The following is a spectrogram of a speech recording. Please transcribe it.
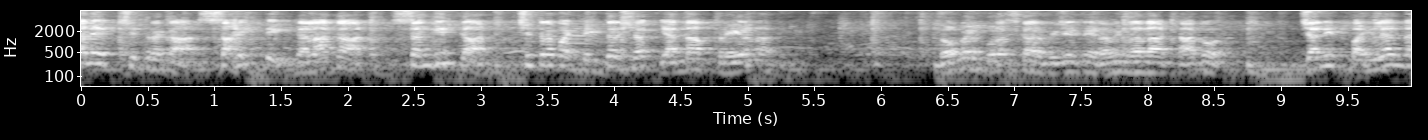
अनेक चित्रकार साहित्यिक कलाकार संगीतकार चित्रपट दिग्दर्शक यांना प्रेरणा दिली. नोबेल पुरस्कार विजेते रवींद्रनाथ टागोर ज्यांनी पहिल्यांदा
